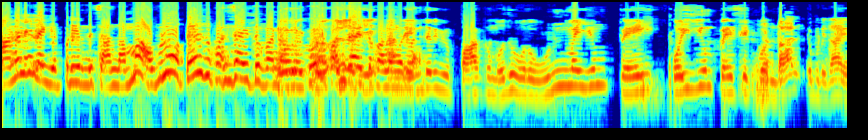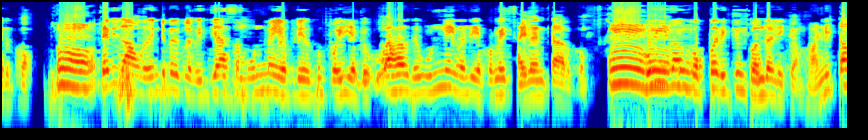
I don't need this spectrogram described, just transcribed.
மனநிலை எப்படி இருந்துச்சு? அந்த அம்மா அவ்வளவு பேருக்கு பஞ்சாயத்து ஒரு பஞ்சாயத்து பண்ண முடியல. இன்டர்வியூ பார்க்கும்போது ஒரு உண்மையும் பேய் பொய்யும் பேசிக் கொண்டால் இப்படிதான் இருக்கும். தெரியுதா? அவங்க ரெண்டு பேருக்குள்ள வித்தியாசம் உண்மை எப்படி இருக்கும் பொய் எப்படி அதாவது உண்மை வந்து எப்பவுமே சைலண்டா இருக்கும். பொய் தான் கொப்பரிக்கும் கொந்தளிக்கும். வனிதா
